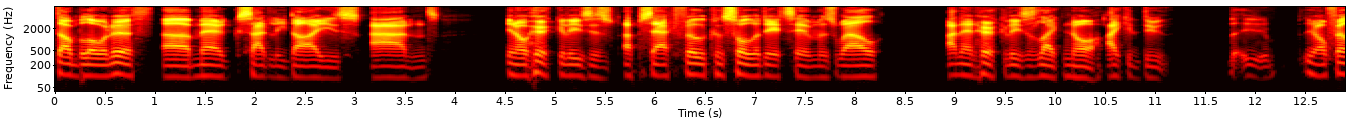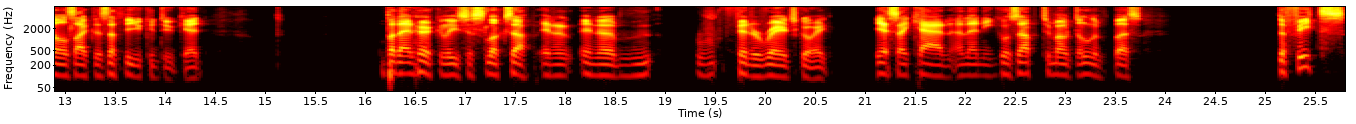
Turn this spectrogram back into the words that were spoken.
down below on Earth, uh, Meg sadly dies, and you know Hercules is upset. Phil consolidates him as well, and then Hercules is like, "No, I can do." You know, Phil's like, "There's nothing you can do, kid." But then Hercules just looks up in a in a fit of rage, going, "Yes, I can." And then he goes up to Mount Olympus, defeats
